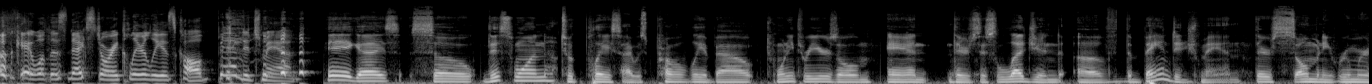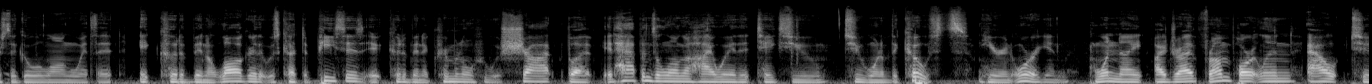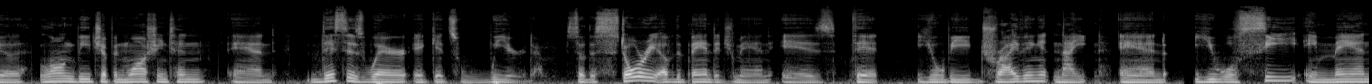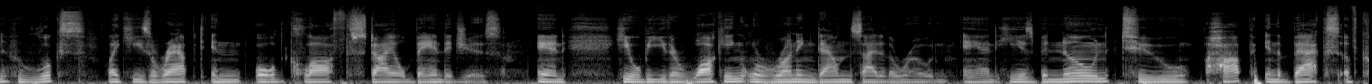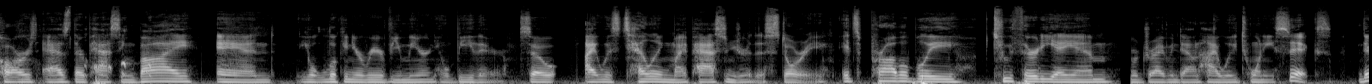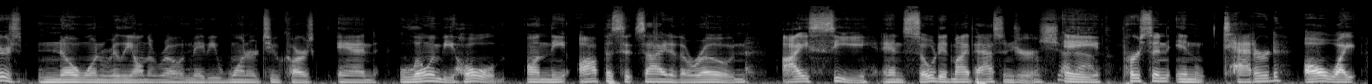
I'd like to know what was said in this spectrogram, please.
okay, well, this next story clearly is called Bandage Man. Hey guys, so this one took place, I was probably about 23 years old, and there's this legend of the Bandage Man. There's so many rumors that go along with it. It could have been a logger that was cut to pieces, it could have been a criminal who was shot, but it happens along a highway that takes you to one of the coasts here in Oregon. One night, I drive from Portland out to Long Beach up in Washington, and this is where it gets weird. So, the story of the Bandage Man is that you'll be driving at night and you will see a man who looks like he's wrapped in old cloth style bandages. And he will be either walking or running down the side of the road. And he has been known to hop in the backs of cars as they're passing by. And you'll look in your rearview mirror and he'll be there. So I was telling my passenger this story. It's probably 2:30 a.m. We're driving down Highway 26. There's no one really on the road, maybe one or two cars, and lo and behold, on the opposite side of the road, I see, and so did my passenger, Shut a up. person in tattered, all white,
